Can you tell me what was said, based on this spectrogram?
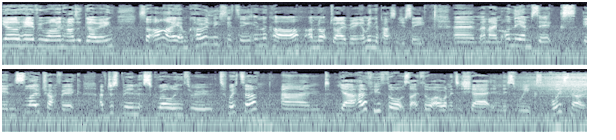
Yo, hey everyone, how's it going? So, I am currently sitting in the car. I'm not driving, I'm in the passenger seat, um, and I'm on the M6 in slow traffic. I've just been scrolling through Twitter, and yeah, I had a few thoughts that I thought I wanted to share in this week's voice note.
